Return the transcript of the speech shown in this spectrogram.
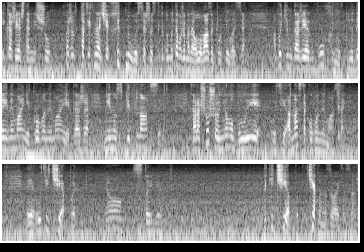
І каже, я ж там йшов. Каже, так як наче хитнулося щось. таке. Думаю, там уже мене голова закрутилася. А потім каже, як бухнув, людей нема, нікого немає. Каже, мінус 15. Хорошо, що в нього були оці, а в нас такого нема. Сань. Е, оці чепи. О, стоять. Такі чепи. Як вони називаються, Саш?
